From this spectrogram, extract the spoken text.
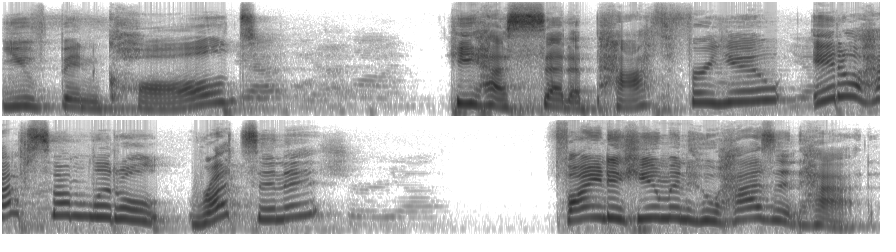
you've been called he has set a path for you. It'll have some little ruts in it. Find a human who hasn't had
